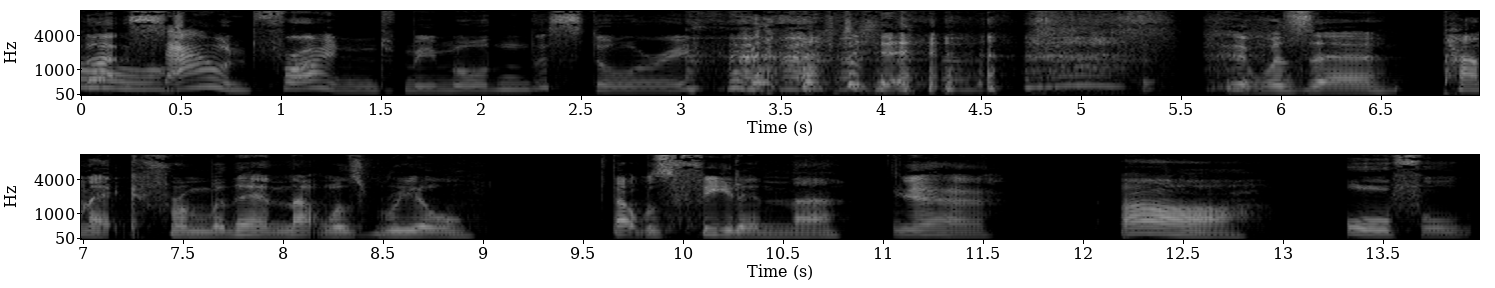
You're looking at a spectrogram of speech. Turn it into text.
no! That sound frightened me more than the story. it was a panic from within. That was real. That was feeling there. yeah, Oh, awful.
